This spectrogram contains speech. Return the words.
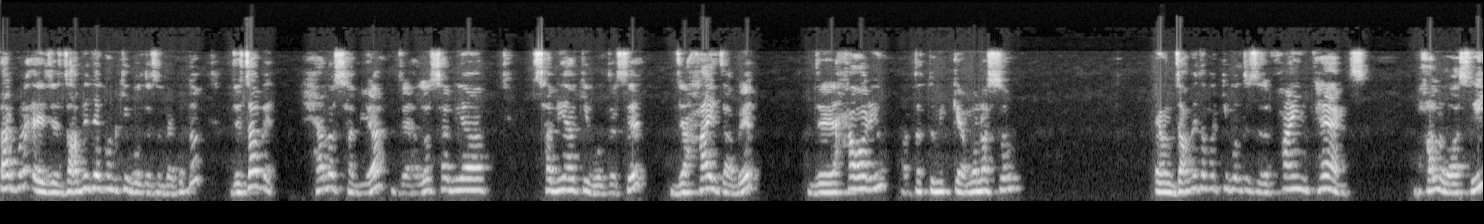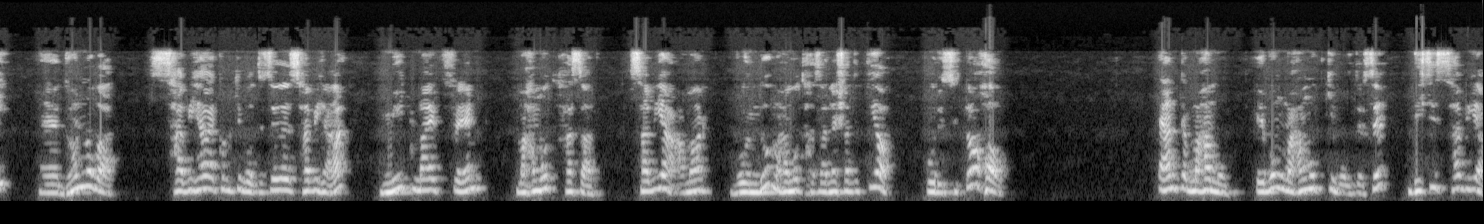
তারপরে এই যে জাবেদ এখন কি বলতেছে দেখো তো? যে জাবেদ হ্যালো সাবিয়া। যে হ্যালো সাবিয়া। সাবিয়া কি বলতেছে? যে হাই জাবেদ যে হাউ আর ইউ অর্থাৎ, তুমি কেমন আছো? এবং জাভেদ আবার কি বলতেছে ফাইন থ্যাঙ্কস ভালো আছি ধন্যবাদ। সাবিহা এখন কি বলতেছে Sabiha meet my friend Mahmud Hasan. Sabiya আমার বন্ধু মাহমুদ হাসানের সাথে কি পরিচিত হও। অ্যান্ড মাহমুদ, এবং মাহমুদ কি বলতেছে? দিস ইজ সাবিয়া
